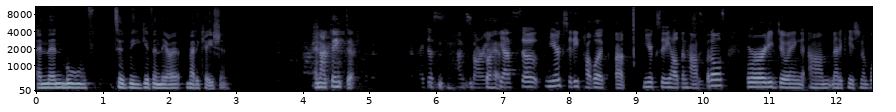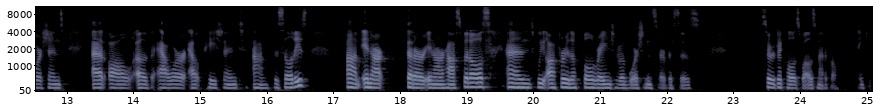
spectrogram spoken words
and then move to be given their medication. And I think that, I just, I'm sorry. Go ahead. Yes, so New York City Public, uh, New York City Health and Hospitals, we're already doing um, medication abortions at all of our outpatient um, facilities um, in our, that are in our hospitals, and we offer the full range of abortion services, surgical as well as medical. Thank you.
